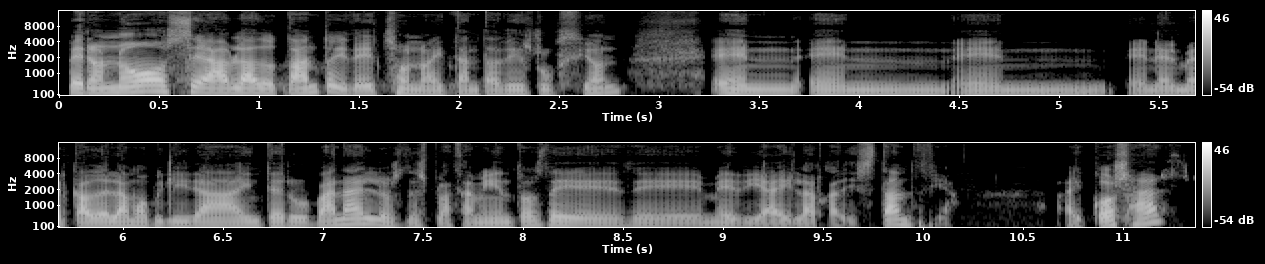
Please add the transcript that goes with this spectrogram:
Pero no se ha hablado tanto, y de hecho no hay tanta disrupción en, el mercado de la movilidad interurbana en los desplazamientos de, media y larga distancia. Hay cosas,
